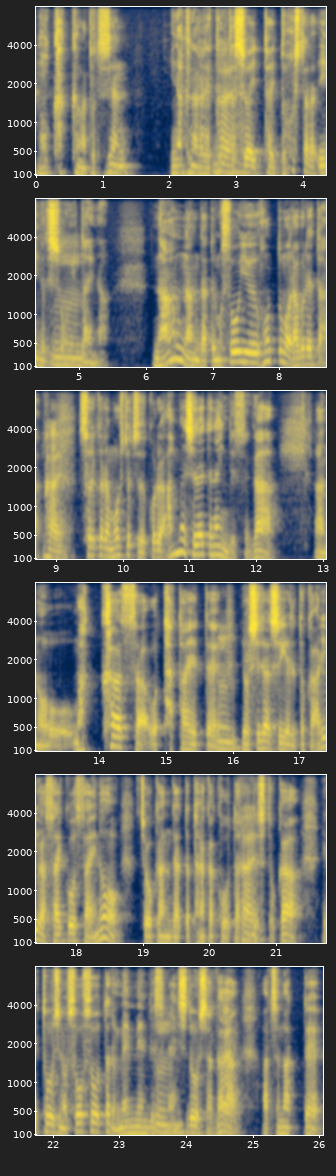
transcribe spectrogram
もう閣下が突然いなくなられて、はい私は一体どうしたらいいのでしょう、うんみたいな。何なんだって、もうそういう本当もうラブレター。はい。それからもう一つ、これはあんまり知られてないんですが、あの、マッカーサーを称えて、うん吉田茂とか、あるいは最高裁の長官であった田中幸太郎ですとか、え当時のそうそうたる面々ですね、うん指導者が集まって、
